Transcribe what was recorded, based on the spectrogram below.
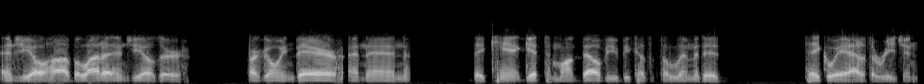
NGL hub. A lot of NGLs are are going there, and then they can't get to Mont Belvieu because of the limited takeaway out of the region.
